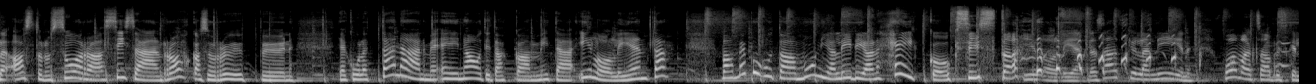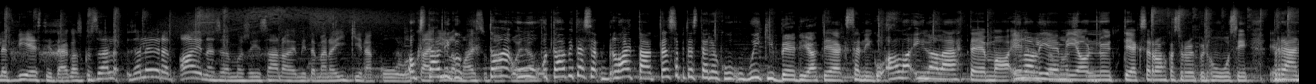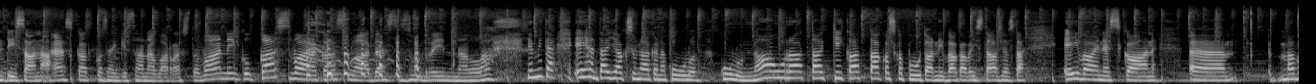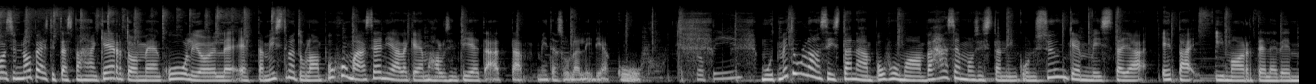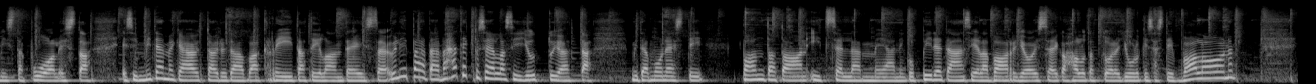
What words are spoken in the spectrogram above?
kuule astunut suoraan sisään rohkaisuryyppyyn. Ja kuule tänään me ei nautitakaan mitään ilolientä, vaan me puhutaan mun ja Lidian heikkouksista. Ilolientä. Sä oot kyllä niin. Huomaat, että sä opiskelet viestintää, koska sä, sä löydät aina semmoisia sanoja, mitä mä en ole ikinä kuullut. Onks tai tää, niinku, tää, u, tää pitäisi laittaa, tässä pitäisi tehdä joku Wikipedia, tiedätkö niinku ala Ina Joo. lähtee maa. Iloliemi on nyt, tiedätkö rohkaisuryypyn uusi brändisana. S2 sanavarasto, vaan niinku kasvaa ja kasvaa tässä sun rinnalla. Ja mitä, eihän tämän jakson aikana kuulu, kuulu nauraa tai kikattaa, koska puhutaan niin vakavista asioista. Ei vaineskaan. Öö, mä voisin nopeasti tässä vähän kertoa meidän kuulijoille, että mistä me tullaan puhumaan. Ja sen jälkeen mä haluaisin tietää, että mitä sulle Lidia kuuluu. Sopii. Mutta me tullaan siis tänään puhumaan vähän semmoisista niin kuin synkemmistä ja epäimartelevemmista puolista. Esim. miten me käyttäydytään vaikka riitatilanteissa ja ylipäätään vähän sellaisia juttuja, että mitä monesti pantataan itsellämme ja niin kuin pidetään siellä varjoissa eikä haluta tuoda julkisesti valoon.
